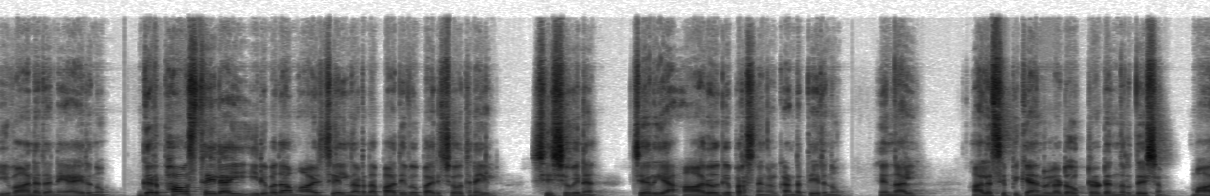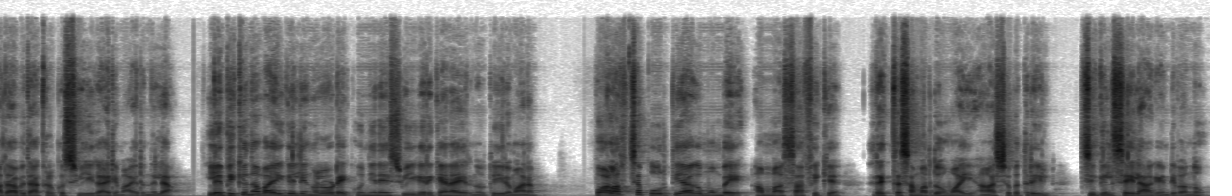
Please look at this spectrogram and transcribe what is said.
ഇവാന തന്നെയായിരുന്നു. ഗർഭാവസ്ഥയിലായി ഇരുപതാം ആഴ്ചയിൽ നടന്ന പതിവ് പരിശോധനയിൽ ശിശുവിന് ചെറിയ ആരോഗ്യ പ്രശ്നങ്ങൾ കണ്ടെത്തിയിരുന്നു. എന്നാൽ അലസിപ്പിക്കാനുള്ള ഡോക്ടറുടെ നിർദ്ദേശം മാതാപിതാക്കൾക്ക് സ്വീകാര്യമായിരുന്നില്ല. ലഭിക്കുന്ന വൈകല്യങ്ങളോടെ കുഞ്ഞിനെ സ്വീകരിക്കാനായിരുന്നു തീരുമാനം. വളർച്ച പൂർത്തിയാകും മുമ്പേ അമ്മ സഫിക്ക് രക്തസമ്മർദ്ദവുമായി ആശുപത്രിയിൽ ചികിത്സയിലാകേണ്ടി വന്നു.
